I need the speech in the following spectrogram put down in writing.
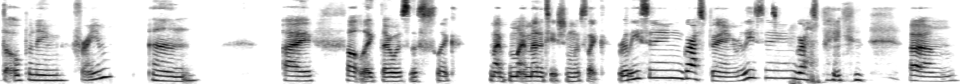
the opening frame, and I felt like there was this like my my meditation was like releasing, grasping, releasing, grasping. um,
